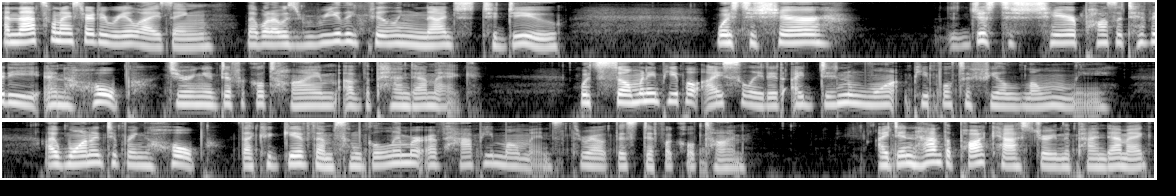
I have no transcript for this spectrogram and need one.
and that's when I started realizing that what I was really feeling nudged to do was to share, just to share positivity and hope during a difficult time of the pandemic. With so many people isolated, I didn't want people to feel lonely. I wanted to bring hope that could give them some glimmer of happy moments throughout this difficult time. I didn't have the podcast during the pandemic.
